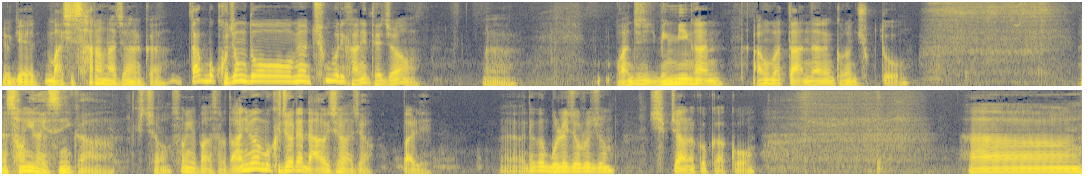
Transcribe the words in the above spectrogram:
이게 맛이 살아나지 않을까. 딱 뭐 그 정도면 충분히 간이 되죠. 예, 완전히 밍밍한 아무 맛도 안 나는 그런 죽도 성의가 있으니까 그렇죠. 성의 봐서라도 아니면 뭐 그 전에 나으셔야죠. 빨리. 예, 근데 그 물리적으로 좀 쉽지 않을 것 같고. 아,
